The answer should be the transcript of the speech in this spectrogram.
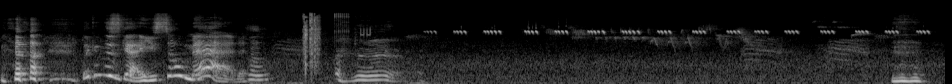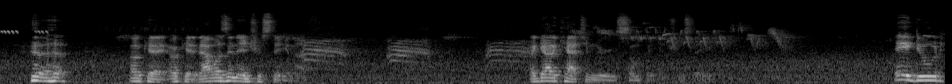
Look at this guy. He's so mad. okay, okay, that wasn't interesting enough. I gotta catch him doing something interesting. Hey, dude.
